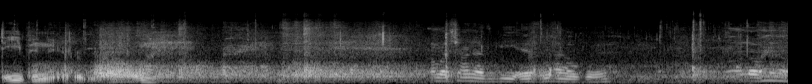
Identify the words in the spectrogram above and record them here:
deep in there, bro. I'm gonna try not to be as loud, but I don't know how.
